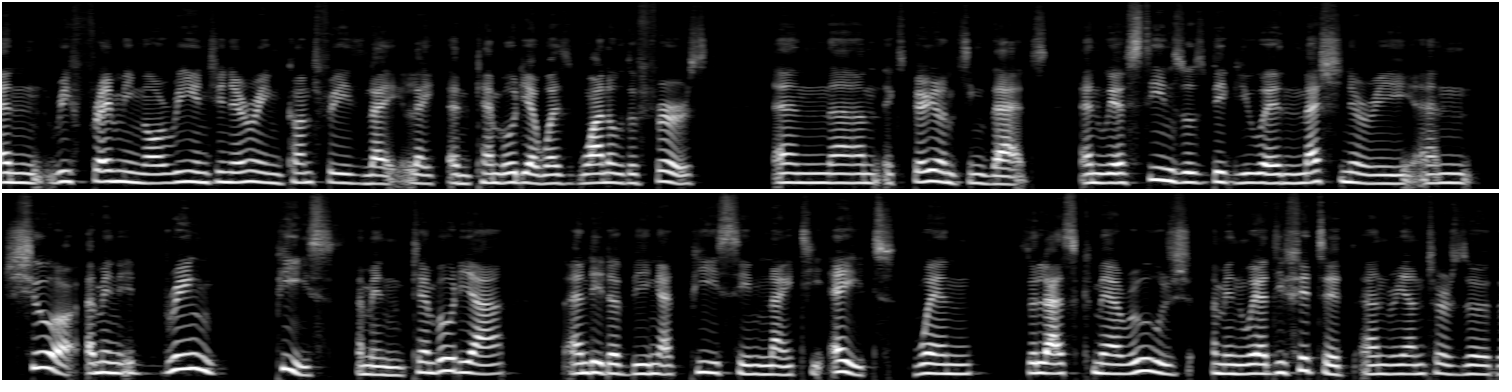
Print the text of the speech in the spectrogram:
and reframing or re-engineering countries like like and Cambodia was one of the first and um, experiencing that and we have seen those big UN machinery. And sure, I mean, it brings peace. I mean, Cambodia ended up being at peace in 98 when the last Khmer Rouge, I mean, were defeated and re-enters the,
